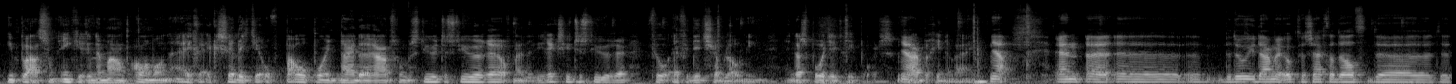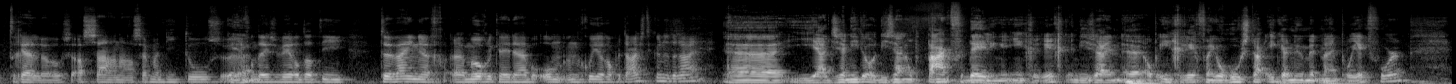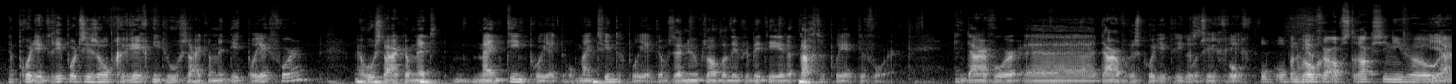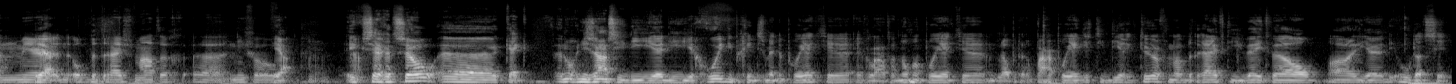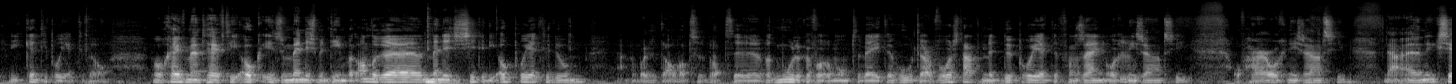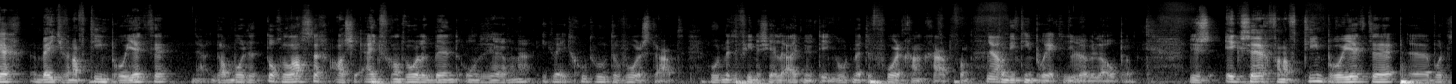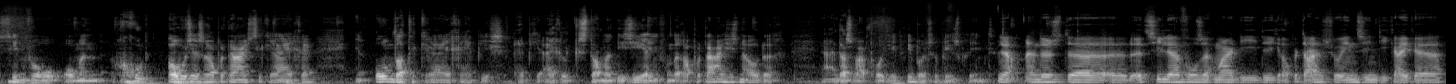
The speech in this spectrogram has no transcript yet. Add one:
in plaats van één keer in de maand allemaal een eigen Excelletje of PowerPoint naar de raad van bestuur te sturen of naar de directie te sturen, vul even dit schabloon in. En dat is Project Reports. Ja. Daar beginnen wij. Ja, en eh, eh, eh, bedoel je daarmee ook te zeggen dat de, de Trello's, Asana's, zeg maar die tools Ja. van deze wereld, dat die te weinig mogelijkheden hebben om een goede rapportage te kunnen draaien? Ja, die zijn, niet, die zijn op taakverdelingen ingericht. En die zijn op ingericht van, joh, hoe sta ik er nu met mijn project voor? En Project Reports is erop gericht, niet hoe sta ik er met dit project voor? Maar hoe sta ik er met mijn 10 projecten of mijn 20 projecten? We zijn nu een klant aan het implementeren, 80 projecten voor. En daarvoor, eh, daarvoor is Project Reports Dus op, ingericht. op, op een Ja. hoger abstractieniveau Ja. en meer Ja. op bedrijfsmatig eh, niveau. Ja. Ja. Ik zeg het zo, eh, kijk, een organisatie die, eh, die groeit, die begint dus met een projectje, even later nog een projectje, dan lopen er een paar projectjes. Die directeur van dat bedrijf, die weet wel ah, die- hoe dat zit, die kent die projecten wel. Maar op een gegeven moment heeft hij ook in zijn managementteam wat andere managers zitten die ook projecten doen. Dan wordt het al wat, wat, eh, wat moeilijker voor hem om te weten hoe het daarvoor staat met de projecten van zijn organisatie of haar organisatie. Nou, en ik zeg een beetje vanaf 10 projecten, nou, dan wordt het toch lastig als je eindverantwoordelijk bent om te zeggen van nou, ik weet goed hoe het ervoor staat. Hoe het met de financiële uitnutting, hoe het met de voortgang gaat van, Ja. van die 10 projecten die Ja. we hebben lopen. Dus ik zeg vanaf 10 projecten eh, wordt het zinvol om een goed overzichtsrapportage te krijgen. En om dat te krijgen heb je, heb je eigenlijk standaardisering van de rapportages nodig. Ja, en dat is waar Project Reports op inspringt. Ja, en dus de, eh, het C-level, zeg maar, die die rapportages zo inzien, die kijken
